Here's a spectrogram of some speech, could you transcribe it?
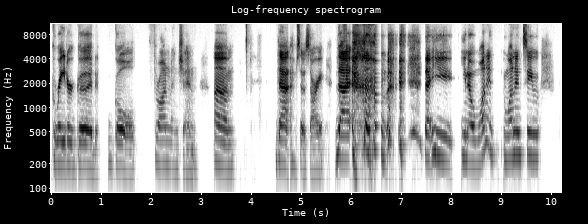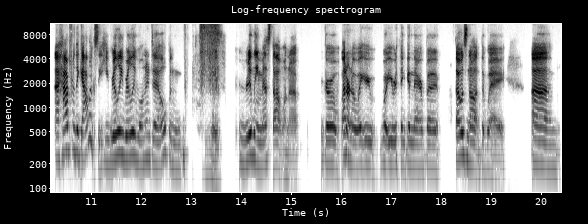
greater good goal Thrawn mentioned um that I'm so sorry that um, that he you know wanted wanted to uh, have for the galaxy. He really really wanted to help and really messed that one up. Girl I don't know what you what you were thinking there but that was not the way. Um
